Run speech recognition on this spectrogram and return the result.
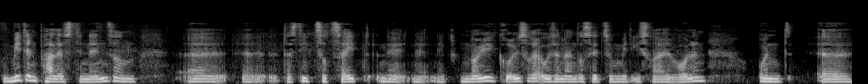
mit den Palästinensern, äh, äh, dass die zurzeit eine, eine, eine neue, größere Auseinandersetzung mit Israel wollen. Und äh,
